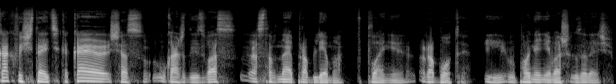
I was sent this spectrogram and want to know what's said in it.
Как вы считаете, какая сейчас у каждой из вас основная проблема в плане работы и выполнения ваших задач?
